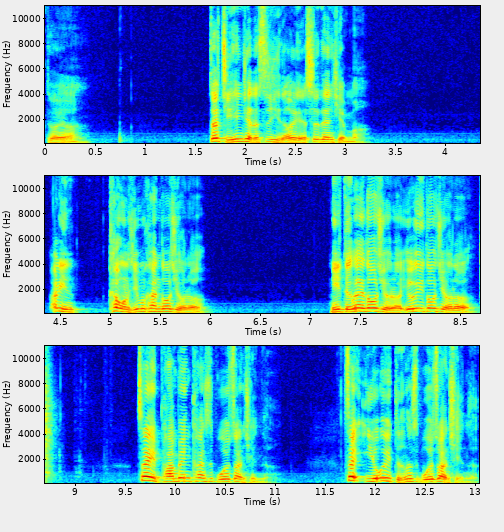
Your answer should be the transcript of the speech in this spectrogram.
对啊，这几天前的事情而已，四天前嘛。啊，你看我的节目看多久了？你等待多久了？犹豫多久了？在旁边看是不会赚钱的，在犹豫等待是不会赚钱的，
